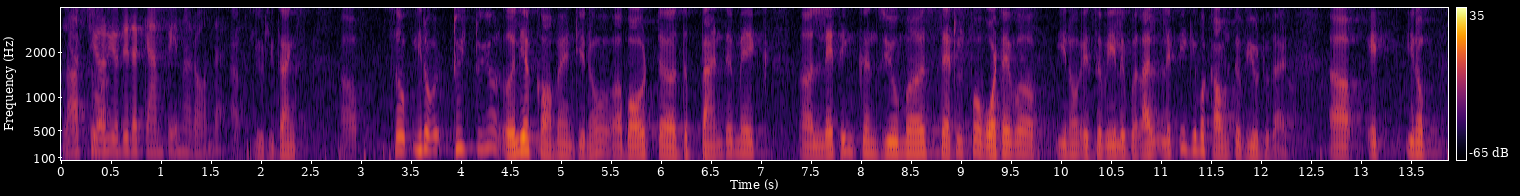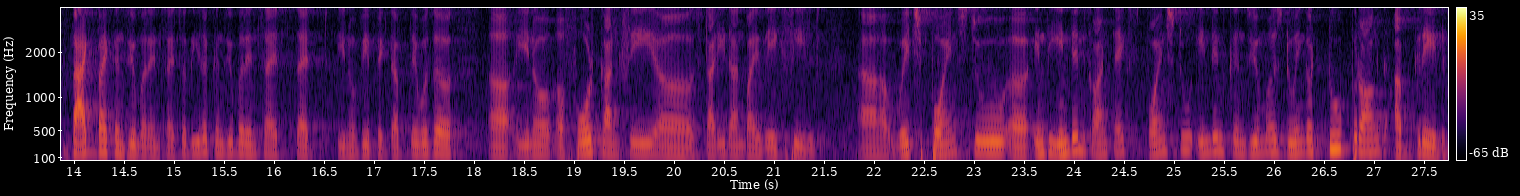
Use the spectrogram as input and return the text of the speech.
Last year you did a campaign around that. Absolutely, thanks. Uh, so, you know, to, to your earlier comment, you know, about uh, the pandemic uh, letting consumers settle for whatever, you know, is available. I'll, let me give a counter view to that. Uh, it, you know, backed by consumer insights. So these are consumer insights that, you know, we picked up. There was a, uh, you know, a four-country uh, study done by Wakefield, uh, which points to, uh, in the Indian context, points to Indian consumers doing a two-pronged upgrade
